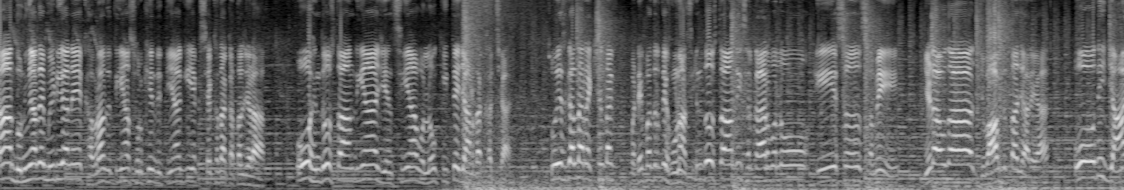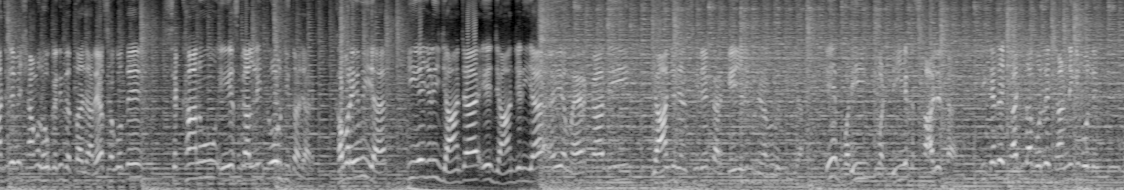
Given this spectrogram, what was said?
ਤਾਂ ਦੁਨੀਆ ਦੇ ਮੀਡੀਆ ਨੇ ਖਬਰਾਂ ਦਿੱਤੀਆਂ, ਸੁਰਖੀਆਂ ਦਿੱਤੀਆਂ ਕਿ ਇੱਕ ਸਿੱਖ ਦਾ ਕਤਲ ਜਿਹੜਾ, ਉਹ ਹਿੰਦੁਸਤਾਨ ਦੀਆਂ ਏਜੰਸੀਆਂ ਵੱਲੋਂ ਕੀਤੇ ਜਾਣ ਦਾ ਖਦਸ਼ਾ ਹੈ। ਸੋ ਇਸ ਗੱਲ ਦਾ ਰਿਐਕਸ਼ਨ ਤਾਂ ਵੱਡੇ ਪੱਧਰ ਤੇ ਹੋਣਾ ਸੀ। ਹਿੰਦੁਸਤਾਨ ਦੀ ਸਰਕਾਰ ਵੱਲੋਂ ਇਸ ਸਮੇਂ ਜਿਹੜਾ ਉਹਦਾ ਜਵਾਬ ਦਿੱਤਾ ਜਾ ਰਿਹਾ, ਉਹ ਉਹਦੀ ਜਾਂਚ ਦੇ ਵਿੱਚ ਸ਼ਾਮਲ ਹੋ ਕੇ ਨਹੀਂ ਦਿੱਤਾ ਜਾ ਰਿਹਾ, ਸਗੋਂ ਤੇ ਸਿੱਖਾਂ ਨੂੰ ਇਸ ਗੱਲ ਲਈ ਟ੍ਰੋਲ ਕੀਤਾ ਜਾ ਰਿਹਾ। ਖਬਰ ਇਹ ਵੀ ਆ ਕਿ ਇਹ ਜਿਹੜੀ ਜਾਂਚ ਆ ਇਹ ਜਾਂਚ ਜਿਹੜੀ ਆ ਇਹ ਅਮਰੀਕਾ ਦੀ ਜਾਂਚ ਏਜੰਸੀ ਨੇ ਕਰਕੇ ਜਿਹੜੀ ਕੈਨੇਡਾ ਦਿੱਤੀ ਆ। ਇਹ ਬੜੀ ਵੱਡੀ ਇੱਕ ਸਾਜ਼ਿਸ਼ ਹੈ ਕਿ ਕਹਿੰਦੇ, ਛੱਜ ਦਾ ਬੋਲੇ ਛਾਣਨੀ ਕੀ ਬੋਲੇ।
